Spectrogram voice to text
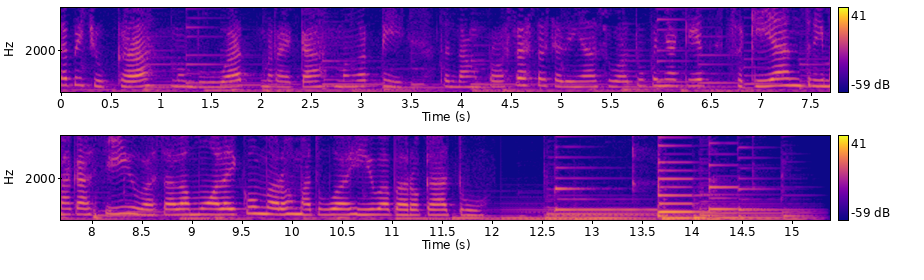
tapi juga membuat mereka mengerti tentang proses terjadinya suatu penyakit. Sekian, terima kasih. Wassalamualaikum warahmatullahi wabarakatuh.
